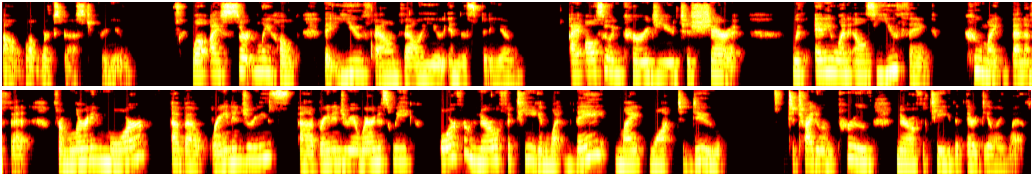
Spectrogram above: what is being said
uh, what works best for you. Well, I certainly hope that you found value in this video. I also encourage you to share it with anyone else you think who might benefit from learning more about brain injuries, uh, Brain Injury Awareness Week, or from neurofatigue and what they might want to do to try to improve neurofatigue that they're dealing with.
